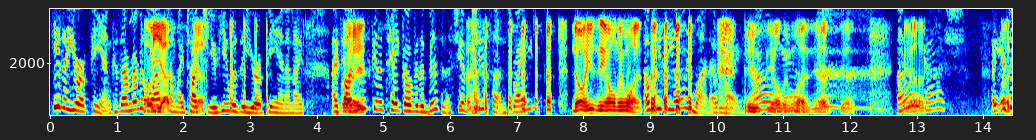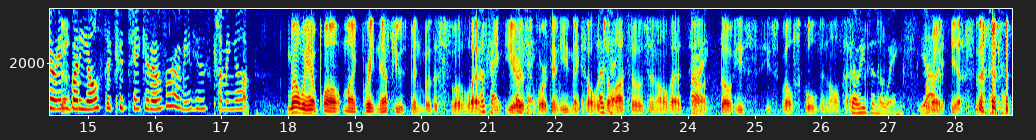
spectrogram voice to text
he's a European because I remember the Oh, last yes, time I talked yes. to you, he was a European, and I I thought Right. who's going to take over the business? You have two sons, right? no, he's the only one. Oh, he's the only one. Okay. he's oh, the only yeah. one. Yes, yes. Oh yeah. gosh. Is But, there uh, anybody else that could take it over? I mean, who's coming up? Well, we have. Well, my great nephew's been with us for the last Okay, eight years, okay. working. He makes all the Okay. gelatos and all that. All uh, right. So he's he's well schooled in all that. So he's in the wings. Yeah. Right. Yes. Okay.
